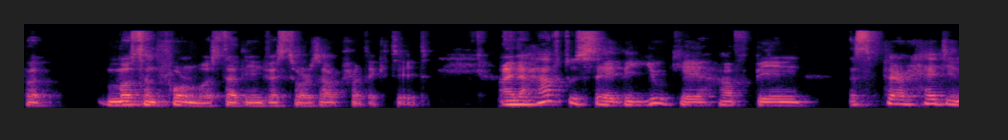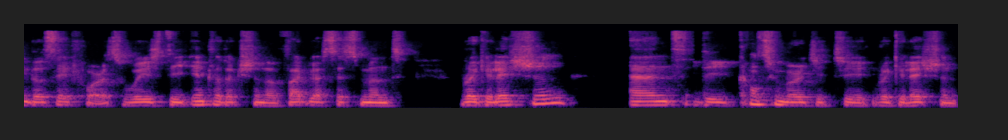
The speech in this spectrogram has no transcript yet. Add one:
but most and foremost that the investors are protected. And I have to say the UK have been spearheading those efforts with the introduction of value assessment regulation and the consumer duty regulation.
